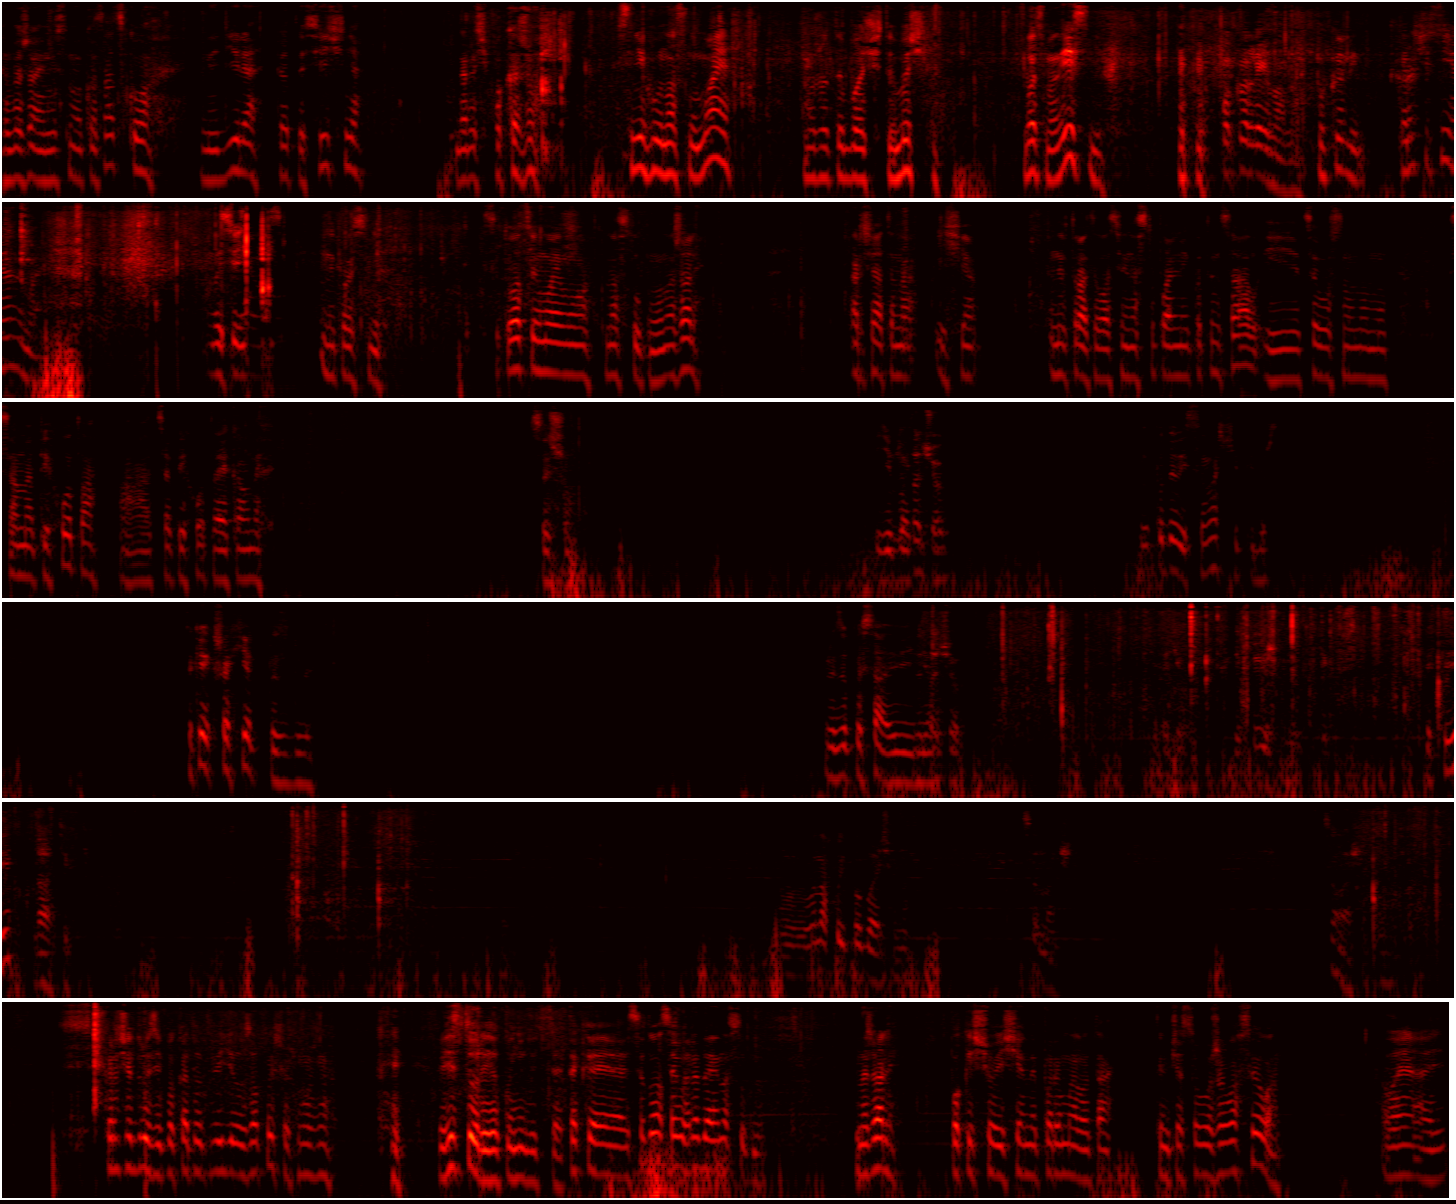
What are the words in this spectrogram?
Бажаю міцного козацького. Неділя, 5 січня. До речі, покажу. Снігу у нас немає. Можете бачити, бачите. Босман, є сніг? По колінам. По колін. Коротше, снігу немає. Але сьогодні у нас не про сніг. Ситуацію маємо наступну. На жаль, Арчатина іще не втратила свій наступальний потенціал, і це в основному саме піхота, а ця піхота, яка в них. Це що? Єбать. Літачок. Ну подивись, це наш чи підерський? Такий як шахет пиздує. Записаю відео. Літачок. Тихо, тихо. Тихо, тихо, тихо. Ти ти? Да, тихо, тихо. Ну, Побачена. Це наше. Це наше. Коротше, друзі, поки тут відео запишеш, можна в історію яку-небудь це. Так е, ситуація виглядає наступно. На жаль, поки що ще не перемелита тимчасово жива сила. Але. е,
